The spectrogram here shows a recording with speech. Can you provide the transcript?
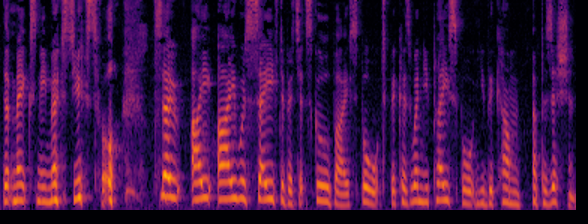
that makes me most useful? So I, I was saved a bit at school by sport because when you play sport, you become a position.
